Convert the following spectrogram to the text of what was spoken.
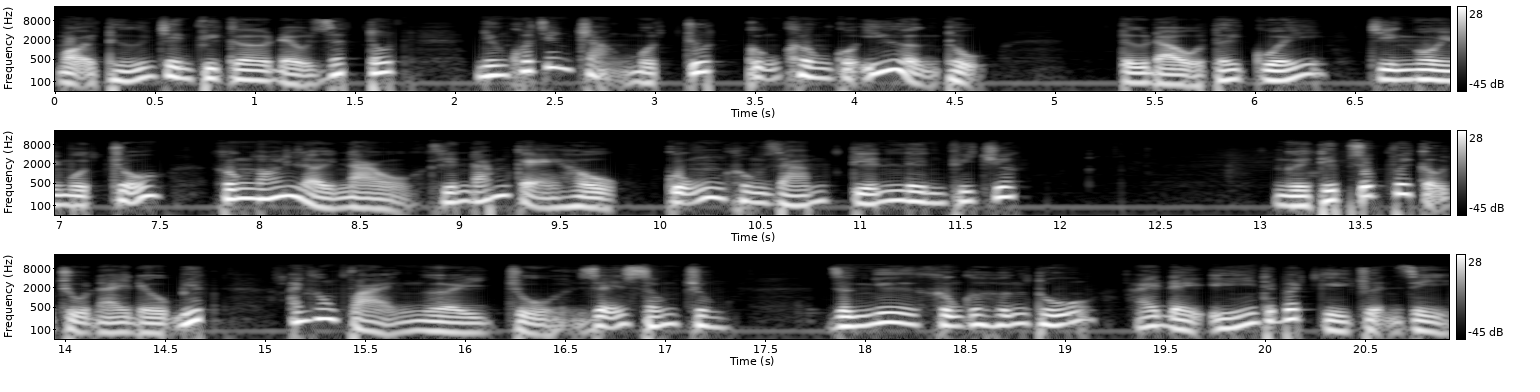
Mọi thứ trên phi cơ đều rất tốt, Nhưng Khuất Thiên Trọng một chút cũng không có ý hưởng thụ. Từ đầu tới cuối, Chỉ ngồi một chỗ, Không nói lời nào Khiến đám kẻ hầu Cũng không dám tiến lên phía trước. Người tiếp xúc với cậu chủ này đều biết anh không phải người chủ dễ sống chung. Dường như không có hứng thú Hay để ý tới bất kỳ chuyện gì.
